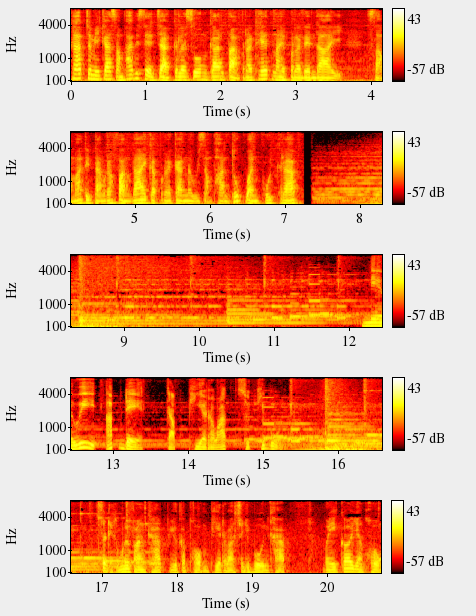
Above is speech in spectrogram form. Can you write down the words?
ครับจะมีการสัมภาษณ์พิเศษจากกระทรวงการต่างประเทศในประเด็นใด สามารถติดตามรับฟังได้กับรายการนาวิสัมพันธ์ทุกวันพุธครับเนวี่อัปเดตกับพีรวัตรสุทธิบุญสวัสดีครับผู้ฟังครับ อยู่กับผมพีรวัตรสุธิบูรณ์ครับ วันนี้ก็ยังคง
